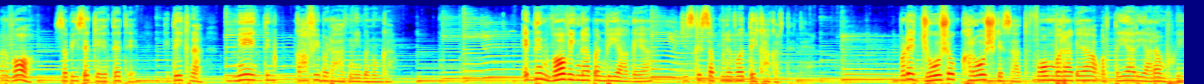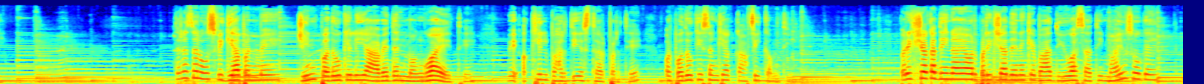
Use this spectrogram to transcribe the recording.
पर वह सभी से कहते थे देखना, मैं एक दिन काफ़ी बड़ा आदमी बनूँगा। एक दिन वह विज्ञापन भी आ गया, जिसके सपने वह देखा करते थे। बड़े जोश और खरोश के साथ फॉर्म भरा गया और तैयारी आरंभ हुई। दरअसल उस विज्ञापन में जिन पदों के लिए आवेदन मंगवाए थे, वे अखिल भारतीय स्तर पर थे और पदों की संख्या काफ़ी कम थी। परीक्षा का दिन आया और परीक्षा देने के बाद युवा साथी मायूस हो गए।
